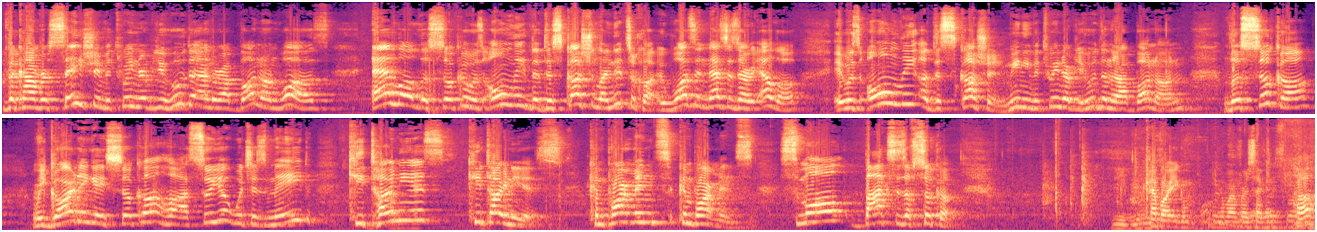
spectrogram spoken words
the conversation between Rabbi Yehuda and the Rabbanon was, Ella l'sukkah was only the discussion. It wasn't necessary Ella. It was only a discussion, meaning between Rabbi Yehuda and the Rabbanon, l'sukkah regarding a sukkah ha'asuya which is made kitonius kitonius compartments compartments small boxes of sukkah. Can I borrow you can, you can borrow for a second? Huh?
